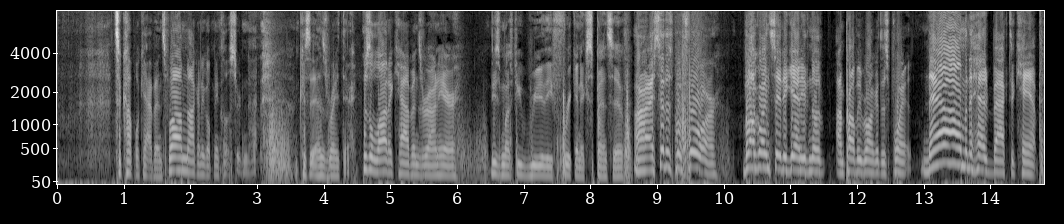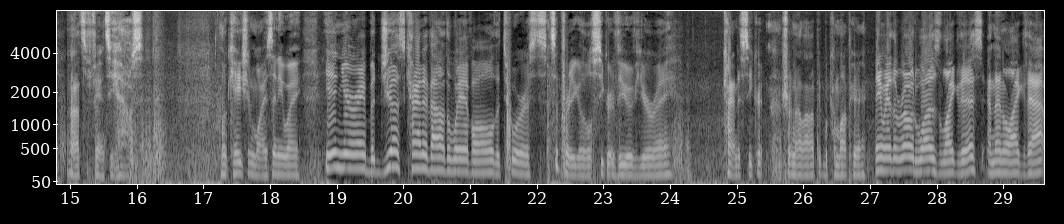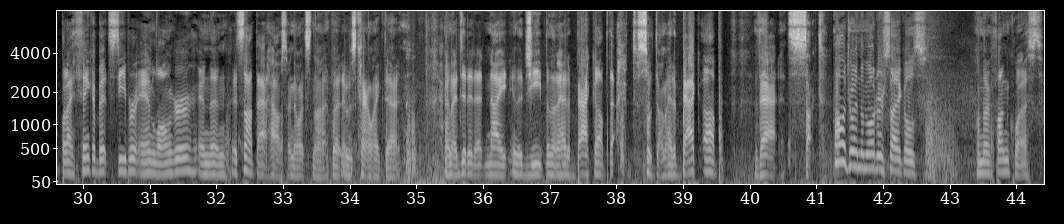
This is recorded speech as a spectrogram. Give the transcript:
It's a couple cabins. Well, I'm not going to go up any closer than that because it ends right there. There's a lot of cabins around here. These must be really freaking expensive. All right, I said this before, but I'll go ahead and say it again, even though I'm probably wrong at this point. Now I'm going to head back to camp. That's a fancy house. Location wise, anyway. In Ouray, but just kind of out of the way of all the tourists. It's a pretty good little secret view of Ouray kind of secret. I'm sure not a lot of people come up here. Anyway, the road was like this and then like that, but I think a bit steeper and longer. And then it's not that house. I know it's not, but it was kind of like that. And I did it at night in the Jeep and then I had to back up that. So dumb. I had to back up that. It sucked. I'll join the motorcycles on their fun quest.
